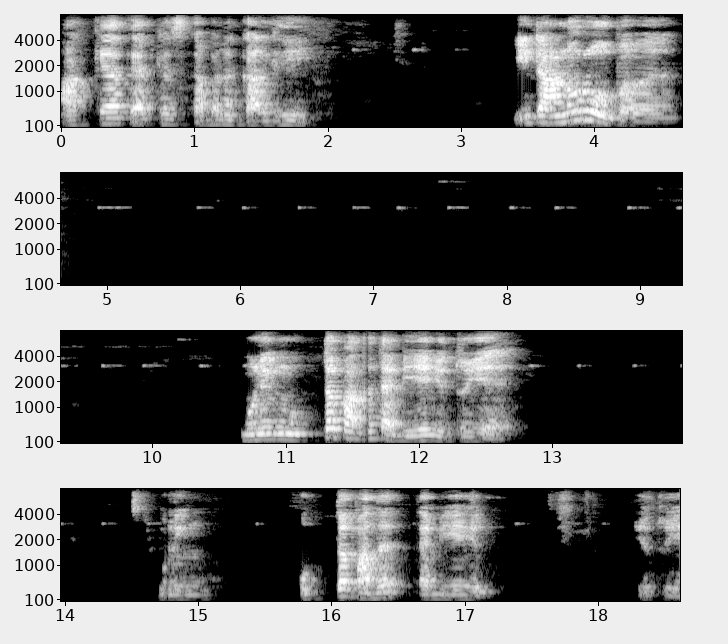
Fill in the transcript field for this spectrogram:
ආඛ්‍යාතයක් ලෙස තබන කල්හි ඊට අනුරූපව මුලින් මුක්ත පද තැබිය යුතුය. මුලින් උක්ත පද තැබිය යු- යුතුය.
